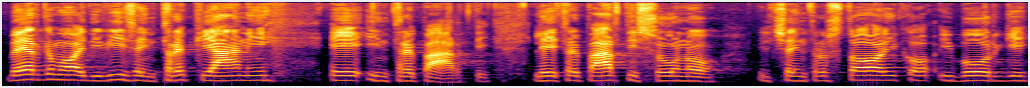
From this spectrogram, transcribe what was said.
Bergamo è divisa in tre piani e in tre parti. Le tre parti sono il centro storico, i borghi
